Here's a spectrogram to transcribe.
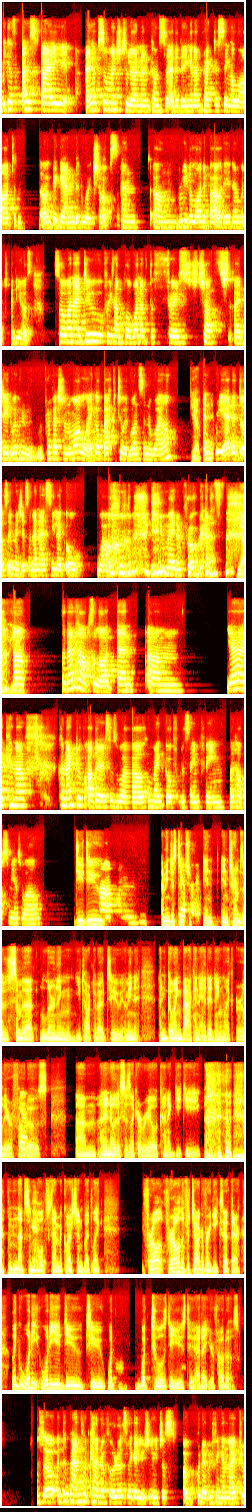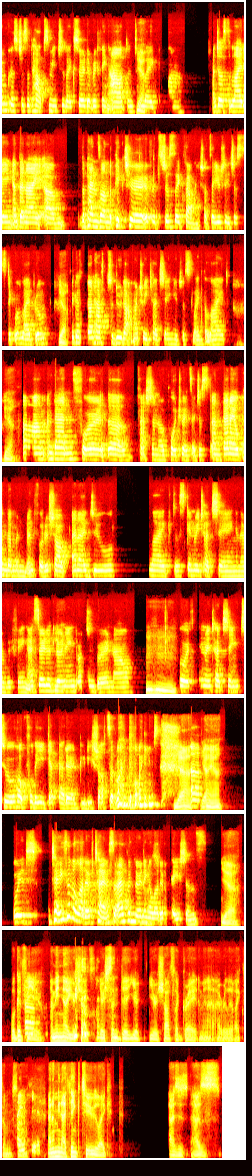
because as I I have so much to learn when it comes to editing, and I'm practicing a lot. And uh, again, did workshops and um, read a lot about it and watch videos. So when I do, for example, one of the first shots I did with a professional model, I go back to it once in a while Yep. and re-edit those images, and then I see like, oh wow, you made a progress. Yeah. Yeah. Um, so that helps a lot, and um, yeah, I kind of connect with others as well who might go through the same thing. That helps me as well. do you do? Um, I mean, just in, Yeah, sorry. in in terms of some of that learning you talked about too. I mean, and going back and editing like earlier photos. Um, and I know this is like a real kind of geeky, nuts and bolts kind of question, but like for all for all the photographer geeks out there, like what do you, what do you do to what what tools do you use to edit your photos? So it depends what kind of photos. Like I usually just uh, put everything in Lightroom because just it helps me to like sort everything out and to Yeah. like um, adjust the lighting. And then I um, depends on the picture. If it's just like family shots, I usually just stick with Lightroom. Yeah. Because you don't have to do that much retouching. You just like the light. Yeah. Um, and then for the fashion or portraits, I just and then I open them in, in Photoshop and I do like the skin retouching and everything. I started Yeah. learning Dodge and Burn now hmm for skin retouching to hopefully get better at beauty shots at one point, Yeah. Um, yeah. Yeah. which takes up a lot of time. So I've been learning a lot of patience. Yeah. Well, good for Um, you. I mean, no, your shots, your your your shots look great. I mean, I, I really like them. So, Thank you. and I mean, I think too, like as as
